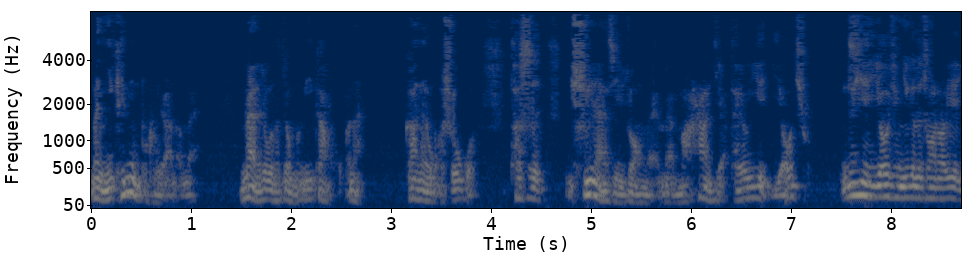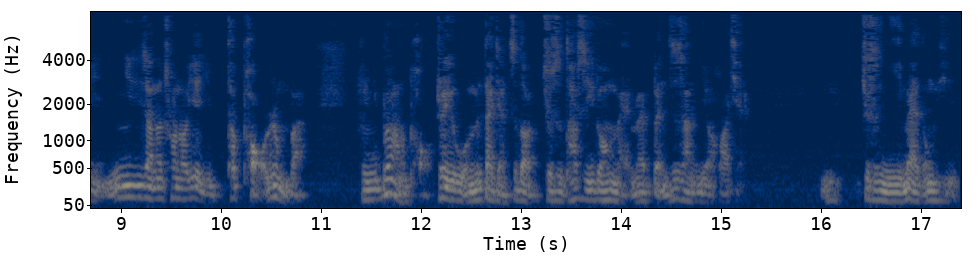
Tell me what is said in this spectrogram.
那你肯定不会让他卖，卖了之后他怎么给你干活呢？刚才我说过，他是虽然是一桩买卖，马上讲他要业绩要求。这些要求你给他创造业绩，你让他创造业绩，他跑了怎么办？所以你不让他跑。所以我们大家知道，就是它是一桩买卖，本质上你要花钱，嗯，就是你卖东西，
